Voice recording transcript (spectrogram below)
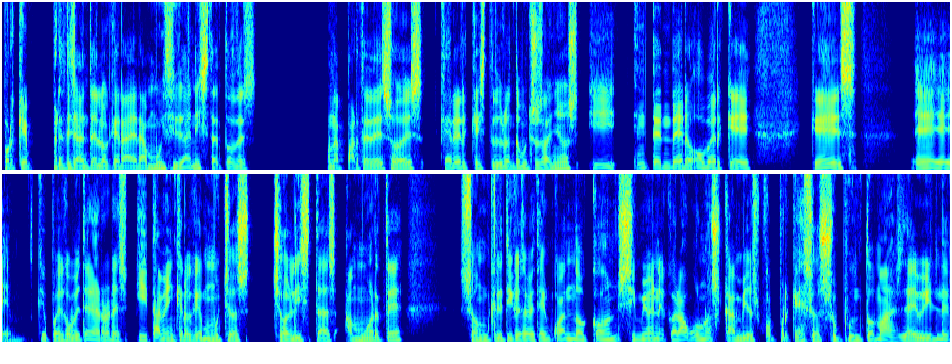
porque precisamente lo que era era muy ciudadanista. Entonces, una parte de eso es querer que esté durante muchos años y entender o ver que, que es eh, que puede cometer errores. Y también creo que muchos cholistas a muerte son críticos de vez en cuando con Simeone, con algunos cambios, porque eso es su punto más débil,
